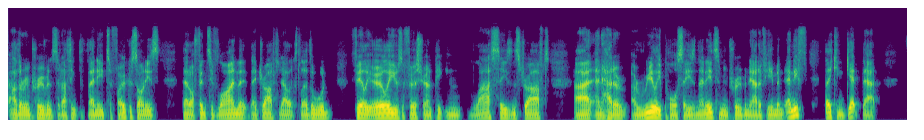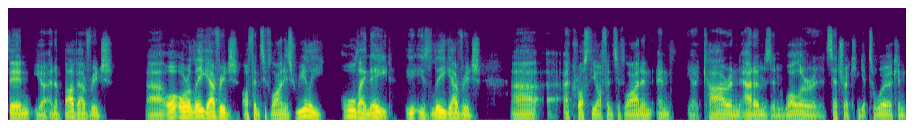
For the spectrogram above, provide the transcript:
other improvements that I think that they need to focus on is that offensive line. That they drafted Alex Leatherwood fairly early. He was a first round pick in last season's draft. uh, and had a, a, really poor season. They need some improvement out of him. And, and if they can get that, then you know, an above average uh, or, or, a league average offensive line is really all they need is league average uh, across the offensive line. And, and you know, Carr and Adams and Waller, etc., can get to work. And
